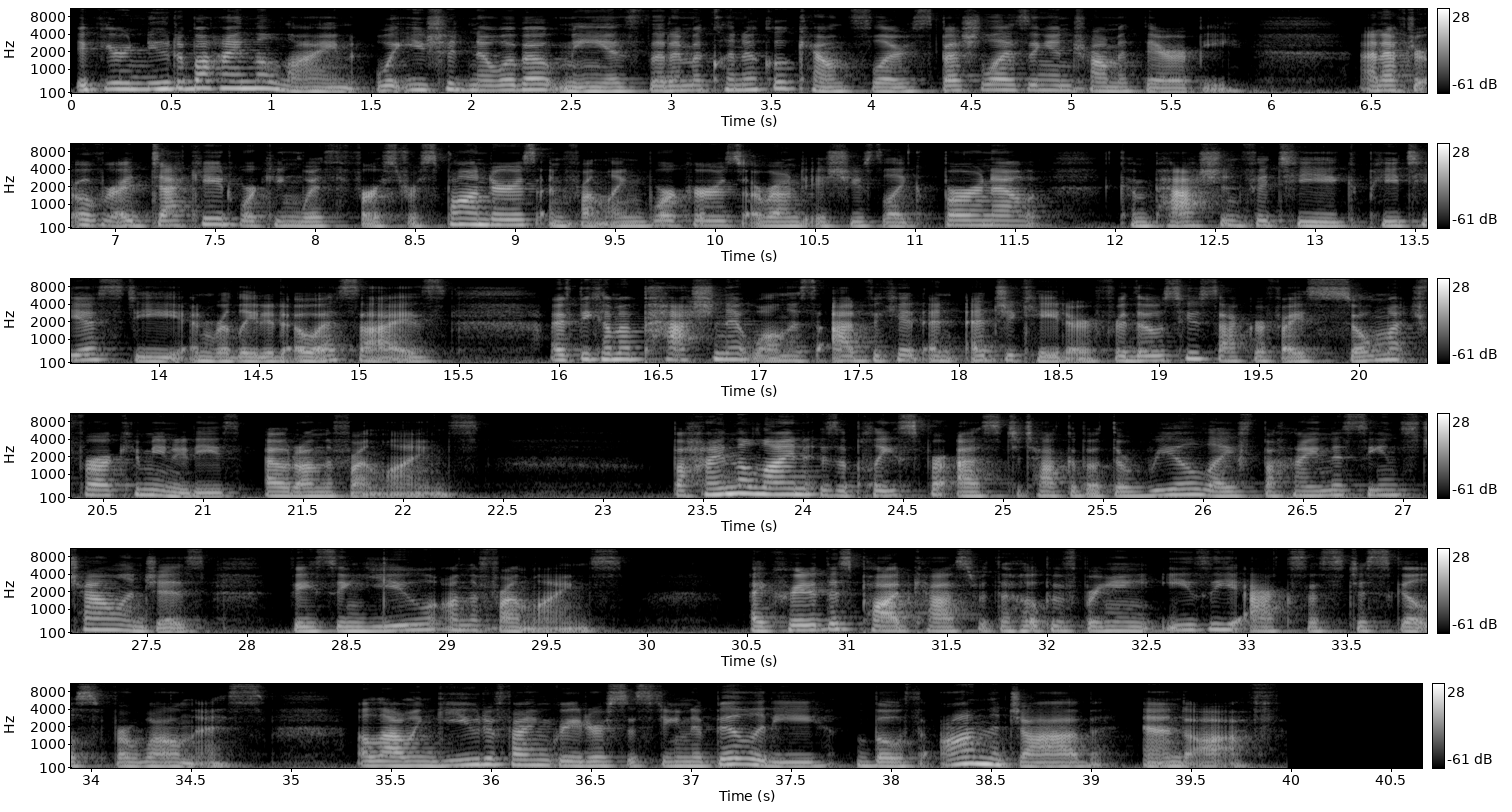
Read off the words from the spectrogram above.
If you're new to Behind the Line, what you should know about me is that I'm a clinical counselor specializing in trauma therapy. And after over a decade working with first responders and frontline workers around issues like burnout, compassion fatigue, PTSD, and related OSIs, I've become a passionate wellness advocate and educator for those who sacrifice so much for our communities out on the front lines. Behind the Line is a place for us to talk about the real life behind the scenes challenges facing you on the front lines. I created this podcast with the hope of bringing easy access to skills for wellness, allowing you to find greater sustainability both on the job and off.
